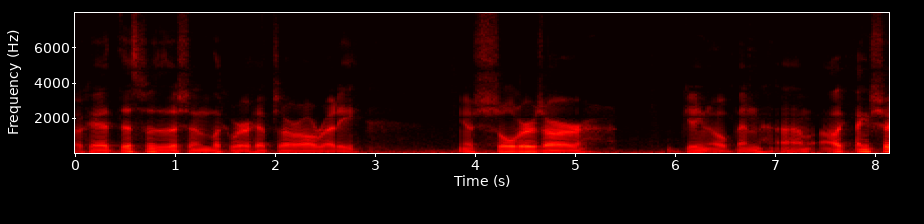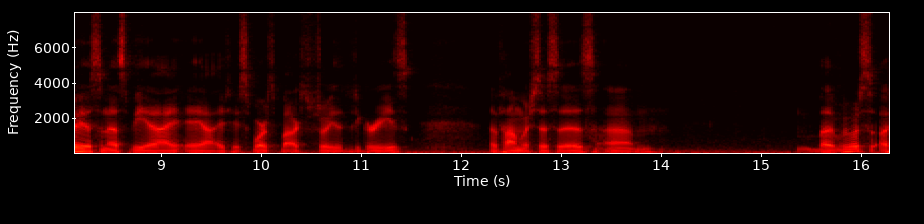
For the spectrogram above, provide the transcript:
Okay, at this position, look where her hips are already. You know, shoulders are getting open. Um, i can show you this in SBI AI to Sportsbox to show you the degrees of how much this is. Um, but we was, uh,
